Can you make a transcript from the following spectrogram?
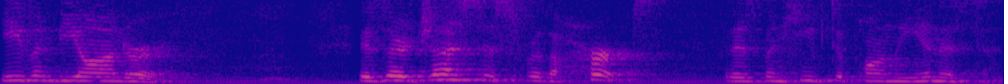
even beyond earth? Is there justice for the hurt that has been heaped upon the innocent?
